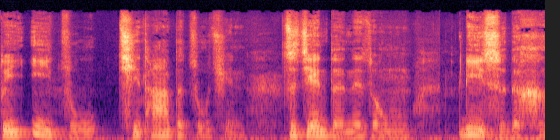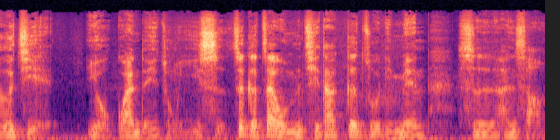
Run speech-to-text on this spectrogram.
对异族其他的族群之间的那种历史的和解。有关的一种仪式，这个在我们其他各族里面是很少。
